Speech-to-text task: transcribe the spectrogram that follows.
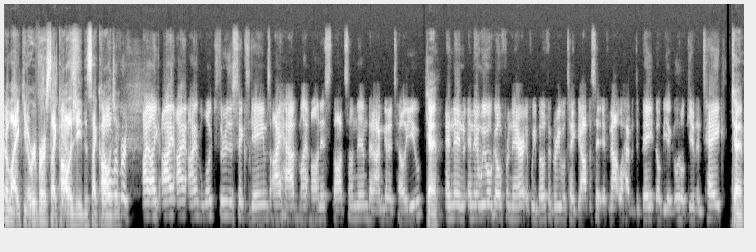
or like you know reverse psychology the Don't psychology. reverse. I like. I. I. I've looked through the six games. I have my honest thoughts on them that I'm going to tell you, Okay. and then and then we will go from there. If we both agree, we'll take the opposite. If not, we'll have a debate. There'll be a little give and take, Okay.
